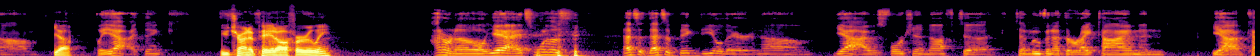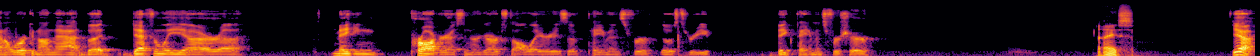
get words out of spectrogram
Um, Yeah. but yeah, I think You trying to pay it off early? I don't know. Yeah, it's one of those. that's a, that's a big deal there, and um, yeah, I was fortunate enough to to move in at the right time, and yeah, I'm kind of working on that, but definitely are uh, making progress in regards to all areas of payments for those three big payments for sure. Nice. Yeah,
